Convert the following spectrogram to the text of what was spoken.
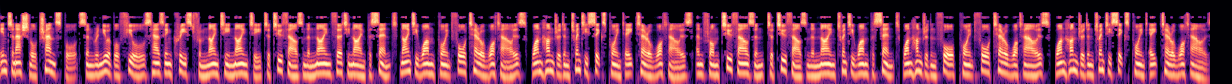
international transports and renewable fuels has increased from 1990 to 2009 39% 91.4 terawatt-hours, 126.8 terawatt-hours and from 2000 to 2009 21% 104.4 terawatt-hours, 126.8 terawatt-hours.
